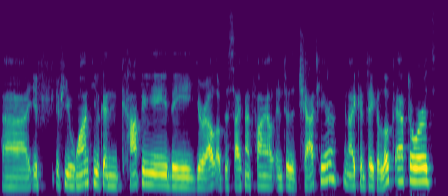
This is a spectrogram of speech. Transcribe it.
Uh, if, if you want, you can copy the URL of the sitemap file into the chat here, and I can take a look afterwards.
